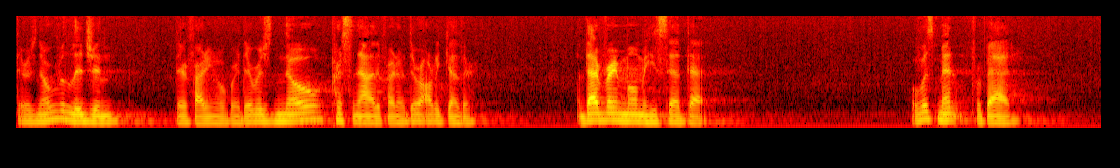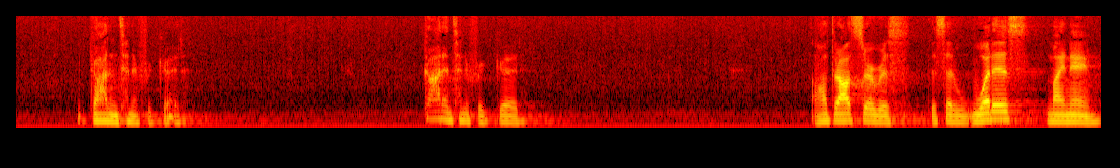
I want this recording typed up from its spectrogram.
There was no religion they were fighting over, there was no personality fighting over. They were all together. At that very moment, he said that what was meant for bad, God intended for good. God intended for good. All throughout service, they said, What is my name?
